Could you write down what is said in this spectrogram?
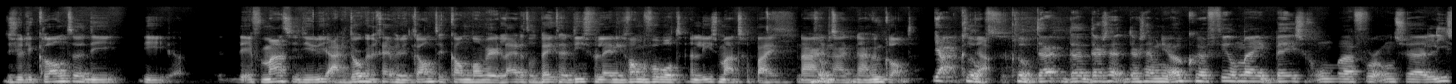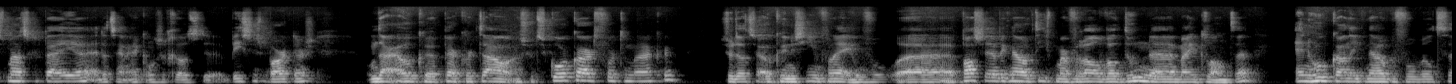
Dus jullie klanten die, die de informatie die jullie eigenlijk door kunnen geven aan jullie klanten, kan dan weer leiden tot betere dienstverlening van bijvoorbeeld een leasemaatschappij naar, naar, naar hun klant. Ja, klopt. klopt. Daar, daar, daar, zijn, daar zijn we nu ook eh, veel mee bezig om uh, voor onze leasemaatschappijen, dat zijn eigenlijk onze grootste business partners, om daar ook uh, per kwartaal een soort scorecard voor te maken. Zodat ze ook kunnen zien van hey, hoeveel passen heb ik nou actief, maar vooral wat doen mijn klanten. En hoe kan ik nou bijvoorbeeld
